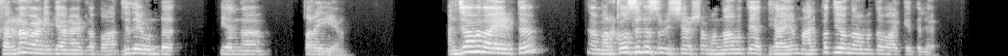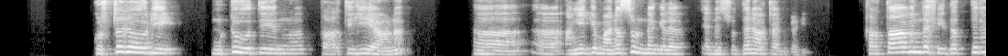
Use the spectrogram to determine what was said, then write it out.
കരുണ കാണിക്കാനായിട്ടുള്ള ബാധ്യതയുണ്ട് എന്ന് പറയുകയാണ്. അഞ്ചാമതായിട്ട് മർക്കോസിന്റെ സുവിശേഷം ഒന്നാമത്തെ അധ്യായം നാൽപ്പത്തി ഒന്നാമത്തെ വാക്യത്തിൽ കുഷ്ഠരോഗി മുട്ടുകുത്തി എന്ന് പ്രാർത്ഥിക്കുകയാണ്. അങ്ങയ്ക്ക് മനസ്സുണ്ടെങ്കിൽ എന്നെ ശുദ്ധനാക്കാൻ കഴിയും. കർത്താവിന്റെ ഹിതത്തിന്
